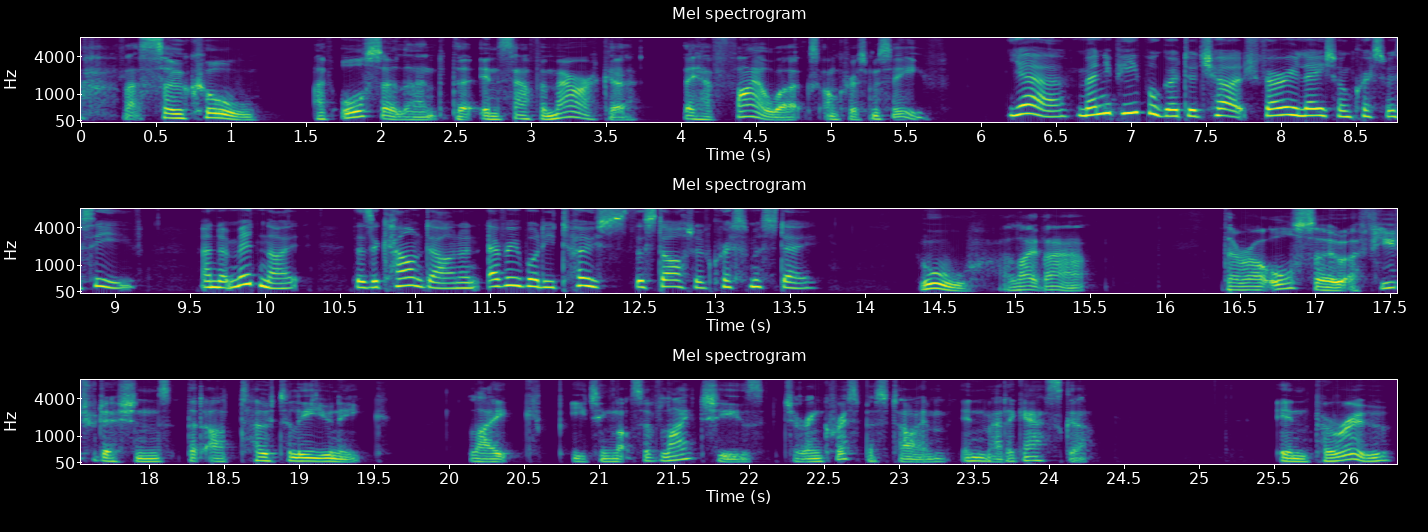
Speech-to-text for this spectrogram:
Ah, that's so cool. I've also learned that in South America, they have fireworks on Christmas Eve. Yeah, many people go to church very late on Christmas Eve, and at midnight, there's a countdown and everybody toasts the start of Christmas Day. Ooh, I like that. There are also a few traditions that are totally unique, like eating lots of lychees during Christmas time in Madagascar. In Peru,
